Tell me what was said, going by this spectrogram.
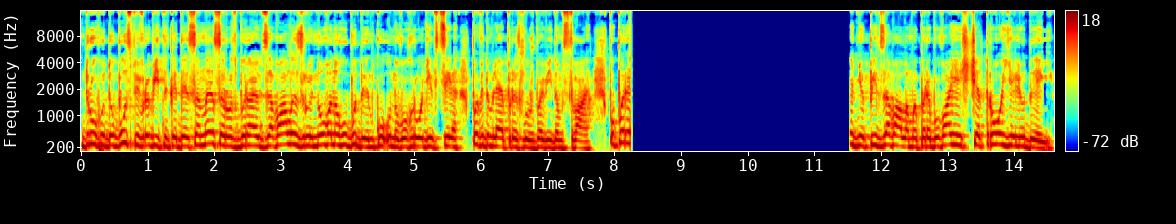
Другу добу співробітники DSNS розбирають завали зруйнованого будинку у Новогродівці, повідомляє прес-служба відомства. Попередньо під завалами перебуває ще троє людей.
